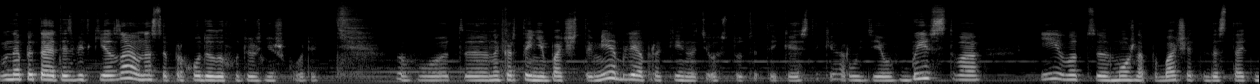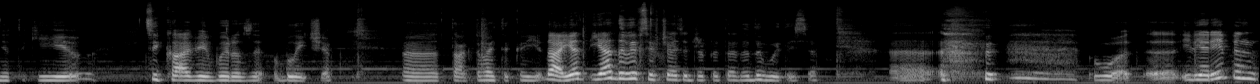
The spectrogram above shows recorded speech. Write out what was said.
не питайте, звідки я знаю, у нас це проходили в художній школі. От. е, На картині бачите меблі опрокинуті, ось тут якесь таке орудіє вбивства. І от е, можна побачити достатньо такі цікаві вирази обличчя. Е, так, давайте. Да, я, я дивився в чаті GPT, не дивитися. Е, вот. Е, Ілля Рєпін,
